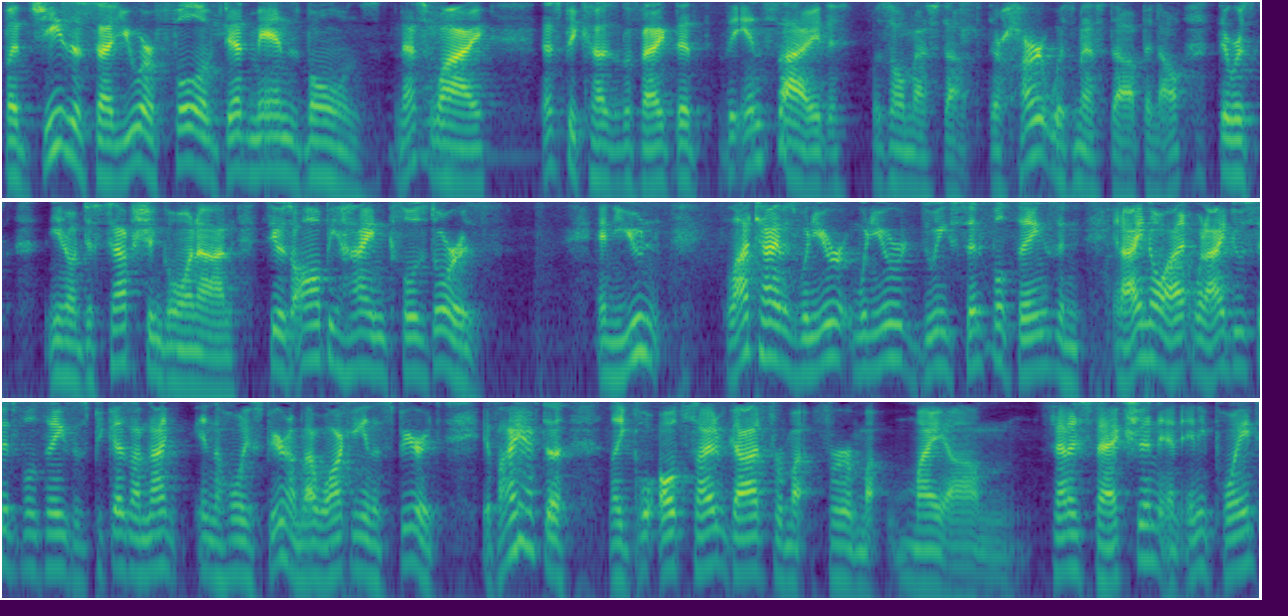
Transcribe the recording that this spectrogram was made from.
but Jesus said, "You are full of dead man's bones," and that's why. That's because of the fact that the inside was all messed up. Their heart was messed up, and all there was, you know, deception going on. See, it was all behind closed doors and you a lot of times when you're when you're doing sinful things and and i know I, when i do sinful things it's because i'm not in the holy spirit. I'm not walking in the spirit. If i have to like go outside of god for my for my, my um satisfaction at any point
